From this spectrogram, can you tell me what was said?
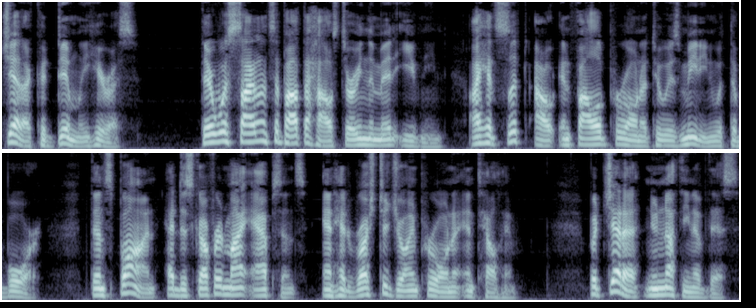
Jetta could dimly hear us. There was silence about the house during the mid evening. I had slipped out and followed Perona to his meeting with De Boer. Then Spawn had discovered my absence and had rushed to join Perona and tell him. But Jetta knew nothing of this.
